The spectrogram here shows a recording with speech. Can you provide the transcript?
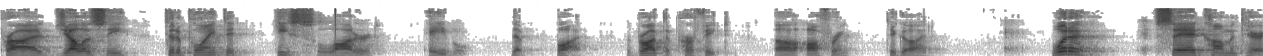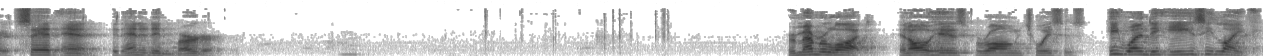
pride, jealousy, to the point that he slaughtered Abel that bought, brought the perfect uh, offering to God. What a sad commentary, sad end. It ended in murder. Remember Lot and all his wrong choices. He wanted the easy life.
